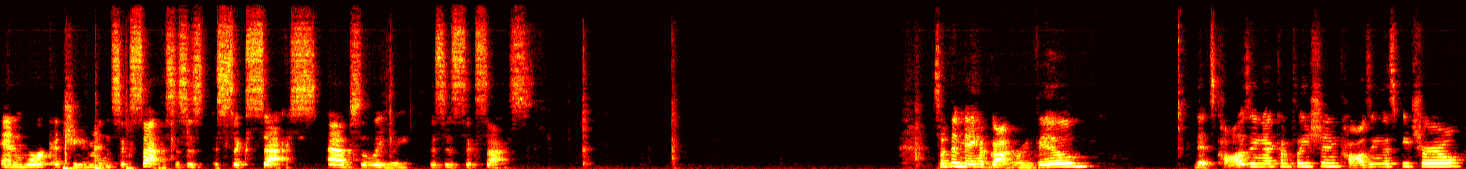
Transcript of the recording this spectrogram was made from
and work achievement and success. This is success. Absolutely. This is success. Something may have gotten revealed that's causing a completion, causing this betrayal.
